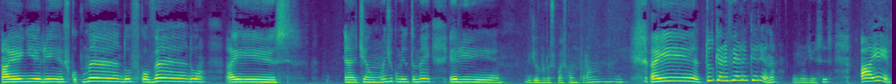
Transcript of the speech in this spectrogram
Aí ele ficou comendo, ficou vendo. Aí é, tinha um monte de comida também. Ele Pediu para os pais comprarem. Aí, tudo que ele via, ele queria, né? Eu já disse isso. Aí,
